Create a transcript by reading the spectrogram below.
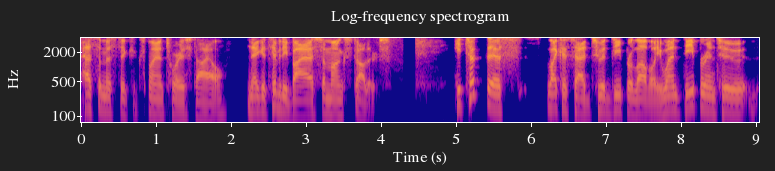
pessimistic explanatory style, negativity bias, amongst others. He took this, like I said, to a deeper level. He went deeper into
